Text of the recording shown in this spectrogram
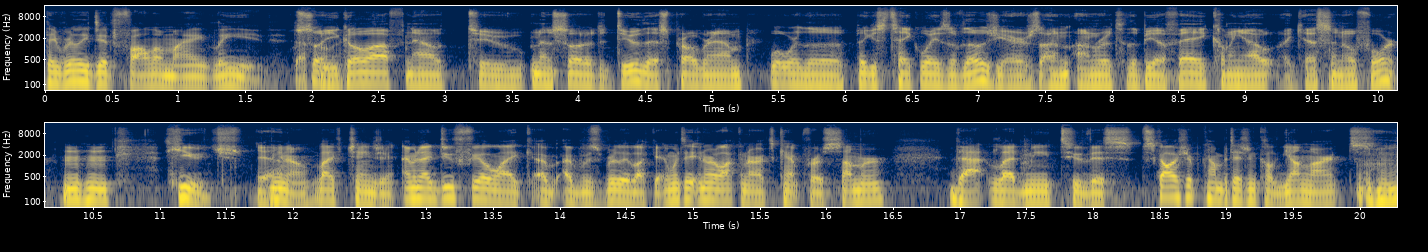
They really did follow my lead. So you go off now to Minnesota to do this program. What were the biggest takeaways of those years on, en route to the BFA coming out, I guess, in 4 mm-hmm. huge Yeah. you know life changing i mean i do feel like I, I was really lucky i went to interlochen arts camp for a summer that led me to this scholarship competition called young arts mm-hmm.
